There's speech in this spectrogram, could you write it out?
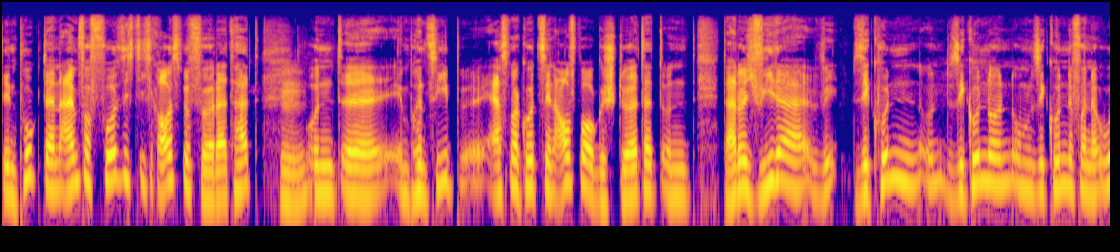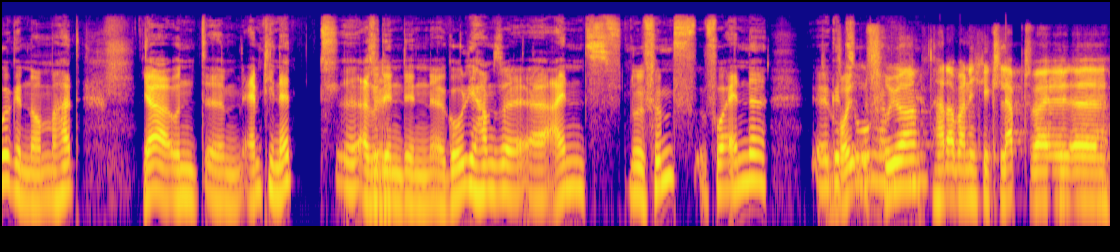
den Puck dann einfach vorsichtig rausbefördert hat Mhm. und äh, im Prinzip erstmal kurz den Aufbau gestört hat und dadurch wieder Sekunden und Sekunde und um Sekunde von der Uhr genommen hat. Ja, und ähm, Empty Net, äh, also Mhm. den, den äh, Goalie haben sie äh, 1-0-5 vor Ende äh, gezogen. wollten früher, hat aber nicht geklappt, weil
